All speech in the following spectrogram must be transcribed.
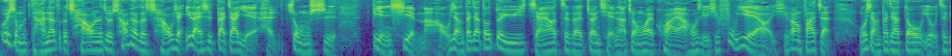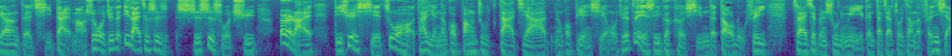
为什么谈到这个超呢？就是钞票的钞。我想一来是大家也很重视。变现嘛，哈，我想大家都对于想要这个赚钱啊、赚外快啊，或者有一些副业啊、斜杠发展，我想大家都有这个样的期待嘛。所以我觉得，一来就是时势所趋，二来的确写作哈，它也能够帮助大家能够变现。我觉得这也是一个可行的道路。所以在这本书里面也跟大家做这样的分享。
